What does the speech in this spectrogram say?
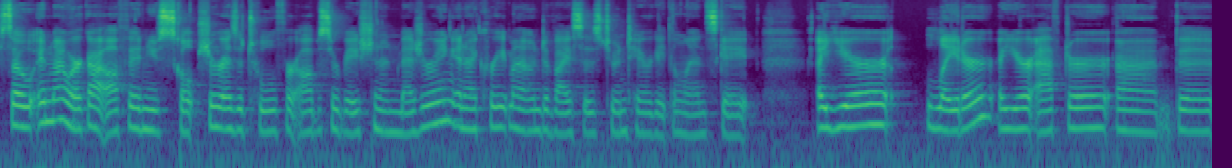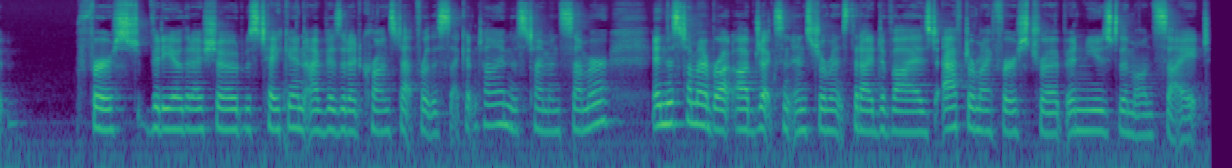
So, in my work, I often use sculpture as a tool for observation and measuring, and I create my own devices to interrogate the landscape. A year later, a year after um, the first video that I showed was taken, I visited Kronstadt for the second time, this time in summer. And this time I brought objects and instruments that I devised after my first trip and used them on site.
